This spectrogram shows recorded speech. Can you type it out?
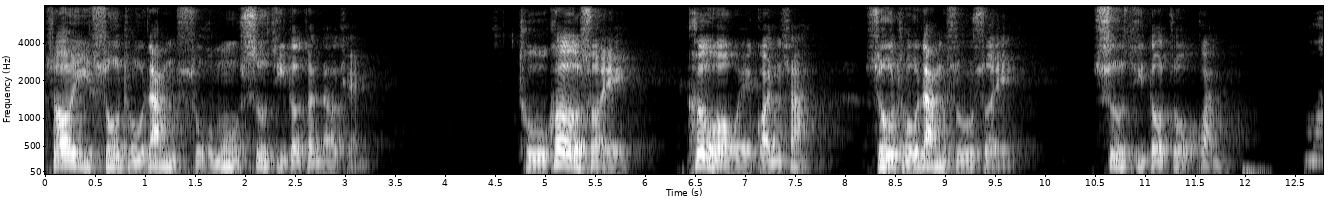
所以属土让属木四季都赚到钱。土克水，克我为官煞，属土让属水，四季都做官。哇，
